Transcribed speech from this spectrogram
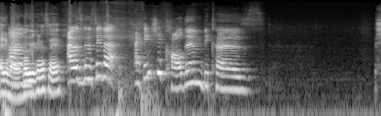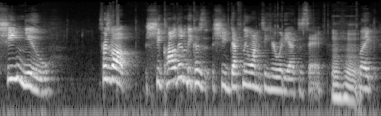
Anyway, Um, what were you gonna say? I was gonna say that I think she called him because she knew. First of all, she called him because she definitely wanted to hear what he had to say. Mm-hmm. Like,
